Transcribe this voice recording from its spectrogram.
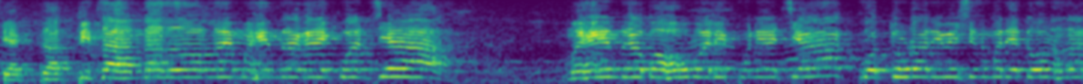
त्या ताकदीचा अंदाज आलाय महेंद्र गायकवाडच्या. महेंद्र बाहुबली पुण्याच्या कोथरूड अधिवेशनमध्ये दोन हजार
